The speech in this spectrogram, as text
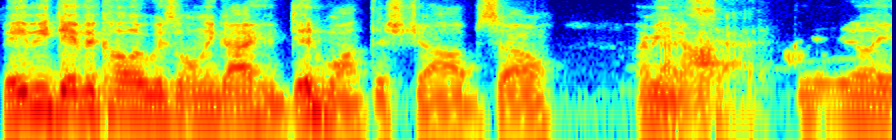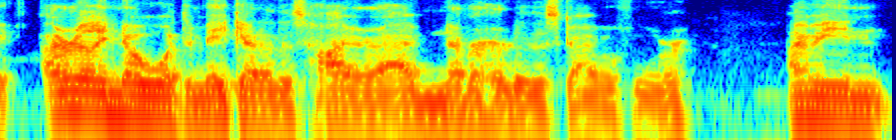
maybe David Culley was the only guy who did want this job. So I mean, That's I, sad. I don't really I don't really know what to make out of this hire. I've never heard of this guy before. I mean,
